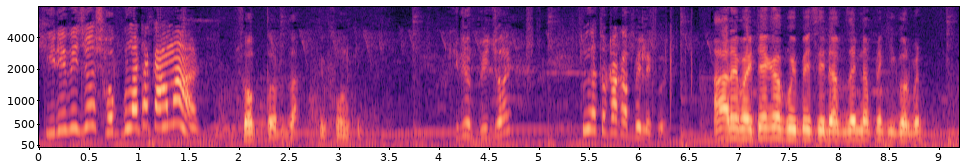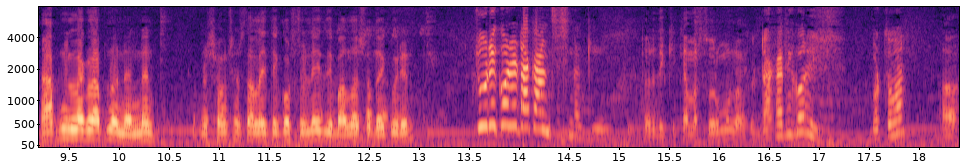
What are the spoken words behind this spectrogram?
খিরে বিজয় সবগুলা টাকা আমার? সব তোর যা তুই ফোন কিন। কিরে বিজয় তুই এত টাকা পেলে কই? আরে ভাই টাকা কই পাইছি? এটা জানি না আপনি কি করবেন? আপনি লাগলে আপনি নেন নেন। আপনার সংসার চালাইতে কষ্ট হলে যে বাজার সদাই করেন। চুরি করে টাকা আনছিস নাকি? তোর দেখি কি আমার চোর মনে হয়? ডাকাতি করিস? বর্তমান? হ্যাঁ।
